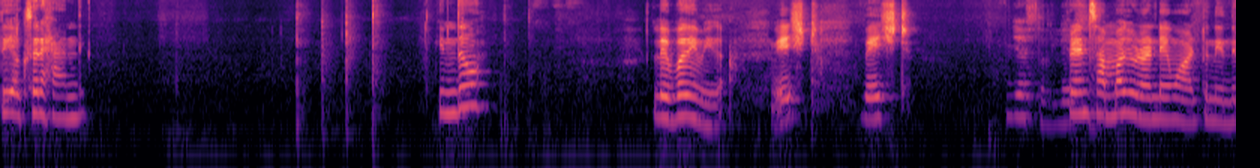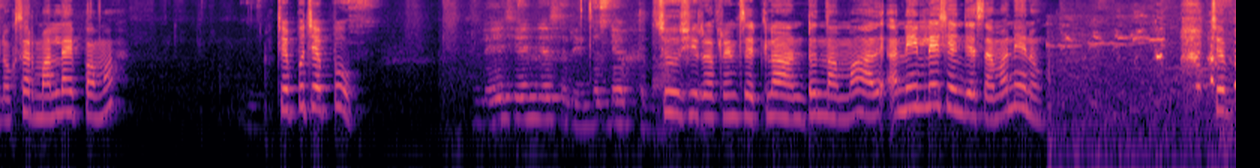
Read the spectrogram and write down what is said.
తీ ఒకసారి హ్యాండ్. ఇందు లేవదేమి ఇక. వేస్ట్ వేస్ట్. ఫ్రెండ్స్ అమ్మ చూడండి ఏమో అంటుంది ఇందులో. ఒకసారి మళ్ళీ ఇప్పమ్మా చెప్పు చెప్పు. చూసిరా ఫ్రెండ్స్ ఎట్లా అంటుందమ్మా? అదే నేను లేచి ఏం చేస్తామా? నేను? చెప్.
